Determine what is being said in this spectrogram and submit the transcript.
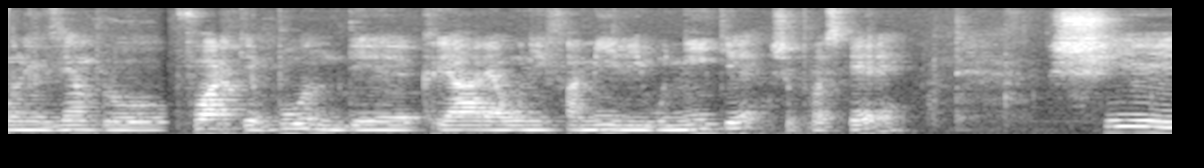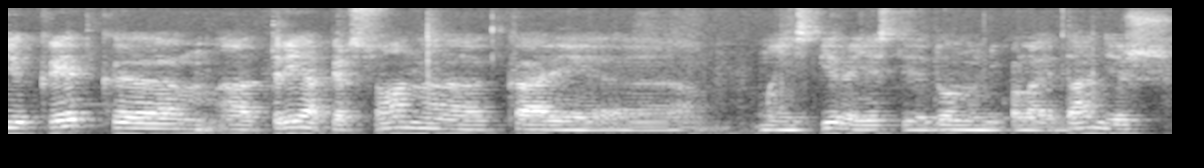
un exemplu foarte bun de crearea unei familii unite și prospere. Și cred că a treia persoană care uh, mă inspiră este domnul Nicolae Dandeș,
